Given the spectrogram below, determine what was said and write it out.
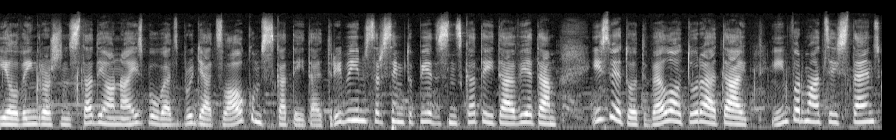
Ielu vingrošanas stadionā izbūvēts bruģēts laukums, skatītāju tribīnas ar 150 skatītāju vietām, vietām, izvietoti velo turētāji, informācijas stends,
